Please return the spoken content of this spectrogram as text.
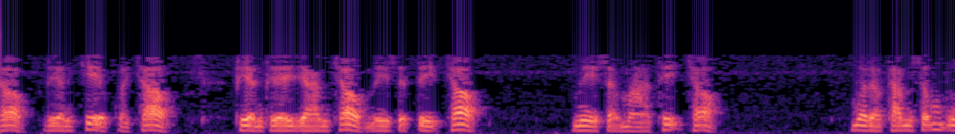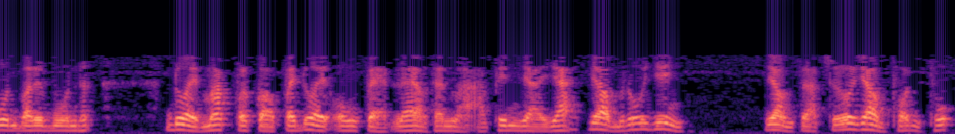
ชอบเรียนเชีพก็ชอบ เพียรพยายามชอบมีสติชอบ มีสมาธิชอบ เมื่อเราทำสมบูรณ์บริบูรณ์ ด้วยมรรคประกอบไปด้วยองค์แปดแล้วท่านว่าอภิญญายะ ย่อมรู้ยิ่ง ย่อมตรัสรู้ย่อมพ้นทุกข์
